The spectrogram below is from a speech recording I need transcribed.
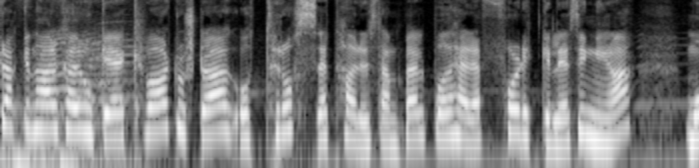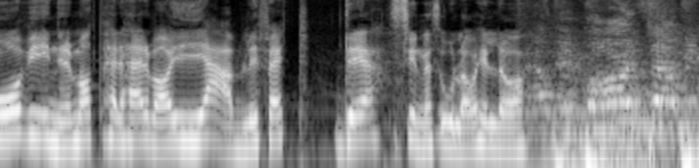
Frakken har karaoke hver torsdag, og tross et harrystempel på denne folkelige synginga, må vi innrømme at dette var jævlig fett. Det synes Olav og Hilde òg.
